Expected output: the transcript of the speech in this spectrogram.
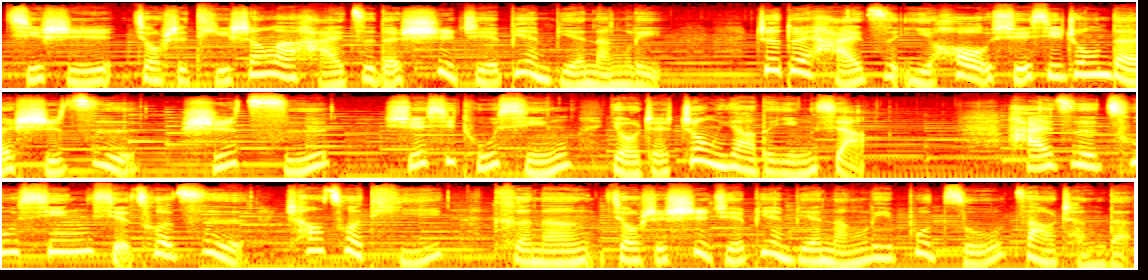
其实就是提升了孩子的视觉辨别能力，这对孩子以后学习中的识字、识词。学习图形有着重要的影响，孩子粗心写错字、抄错题，可能就是视觉辨别能力不足造成的。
